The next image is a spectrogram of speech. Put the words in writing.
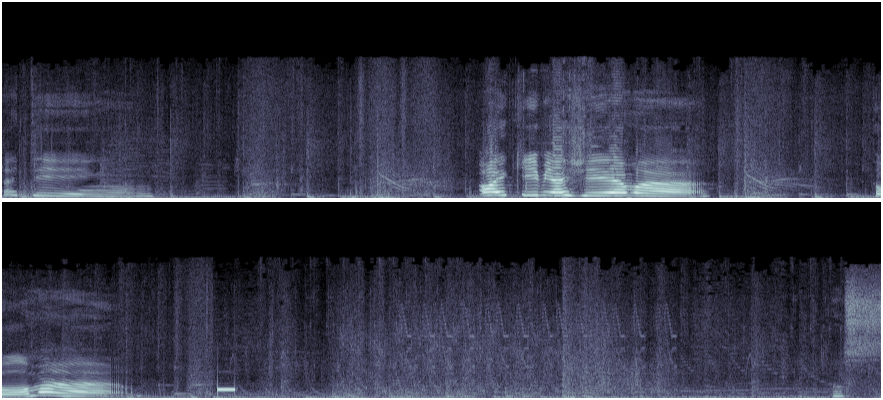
Tadinho. Olha aqui minha gema. Toma. Nossa.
